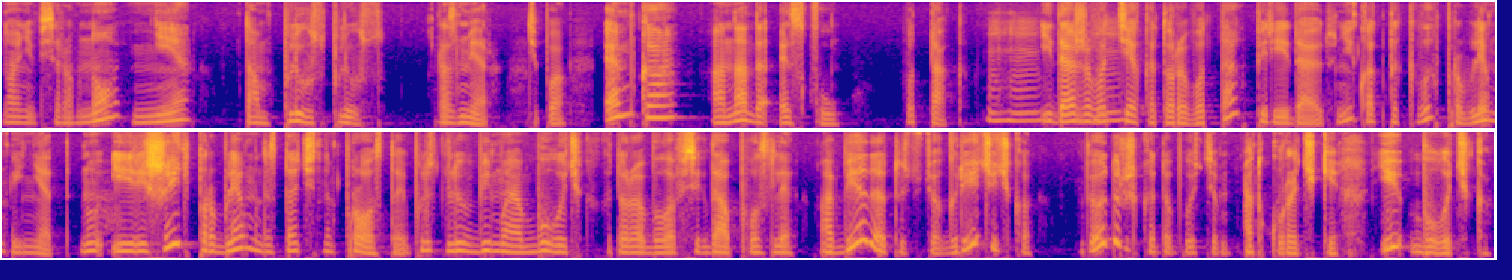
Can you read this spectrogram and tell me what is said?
но они все равно не там плюс-плюс размер. Типа МК, а надо СК. Вот так. Мгм, И даже вот мгм. те, которые вот так переедают, у них как таковых проблем и нет. Ну и решить проблему достаточно просто. И плюс любимая булочка, которая была всегда после обеда, то есть у тебя гречечка, бедрышко, допустим, от курочки и булочка.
